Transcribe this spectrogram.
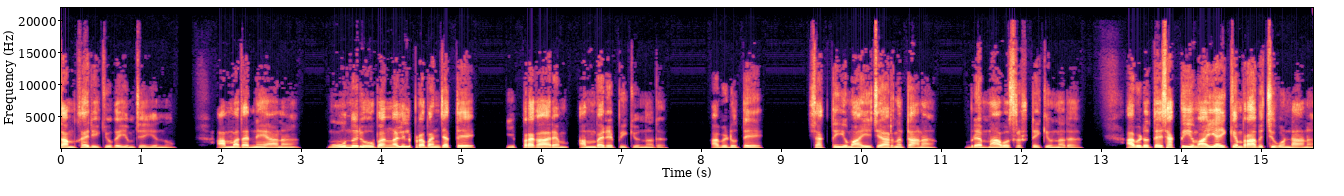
സംഹരിക്കുകയും ചെയ്യുന്നു. അമ്മ തന്നെയാണ് മൂന്ന് രൂപങ്ങളിൽ പ്രപഞ്ചത്തെ ഇപ്രകാരം അമ്പരപ്പിക്കുന്നത്. അവിടുത്തെ ശക്തിയുമായി ചേർന്നിട്ടാണ് ബ്രഹ്മാവ് സൃഷ്ടിക്കുന്നത്. അവിടുത്തെ ശക്തിയുമായി ഐക്യം പ്രാപിച്ചുകൊണ്ടാണ്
